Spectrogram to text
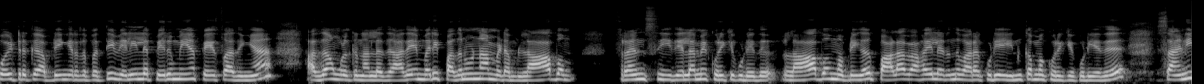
போயிட்டுருக்கு அப்படிங்கிறத பற்றி வெளியில் பெருமையாக பேசாதீங்க. அதுதான் உங்களுக்கு நல்லது. அதே மாதிரி பதினொன்றாம் இடம் லாபம். ஃப்ரெண்ட்ஸ் இது எல்லாமே குறிக்கக்கூடியது. லாபம் அப்படிங்கிறது பல வகையிலிருந்து வரக்கூடிய இன்கம்மை குறிக்கக்கூடியது. சனி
